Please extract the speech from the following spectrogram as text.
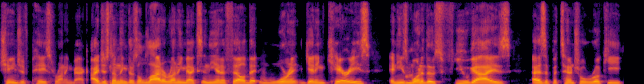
change of pace running back. I just don't think there's a lot of running backs in the NFL that warrant getting carries, and he's one mm-hmm. of those few guys as a potential rookie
